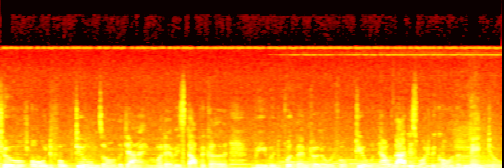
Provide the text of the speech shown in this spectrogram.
to old folk tunes all the time. Whatever is topical, we would put them to an old folk tune. Now, that is what we call the mento.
